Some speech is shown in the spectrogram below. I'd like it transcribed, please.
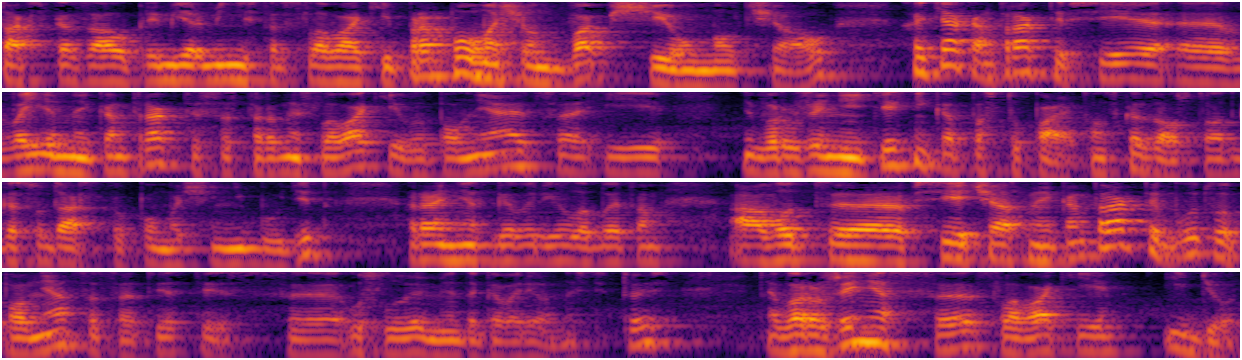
Так сказал премьер-министр Словакии. Про помощь он вообще умолчал. Хотя контракты, все э, военные контракты со стороны Словакии выполняются и вооружение и техника поступает. Он сказал, что от государства помощи не будет, ранее говорил об этом, а вот э, все частные контракты будут выполняться в соответствии с э, условиями договоренности. То есть вооружение с Словакии идет.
